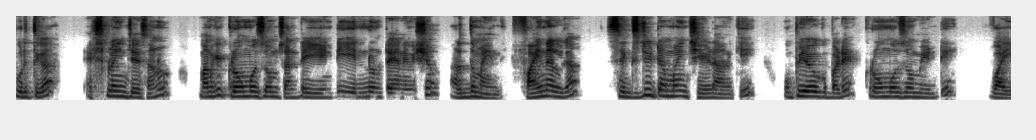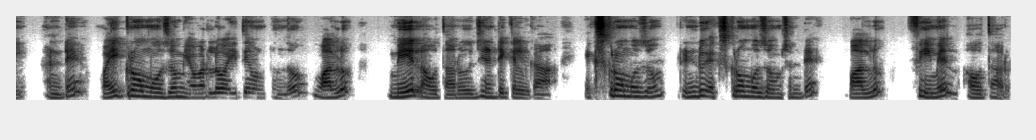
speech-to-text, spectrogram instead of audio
పూర్తిగా ఎక్స్ప్లెయిన్ చేశాను. మనకి క్రోమోజోమ్స్ అంటే ఏంటి ఎన్ని ఉంటాయి అనే విషయం అర్థమైంది. ఫైనల్గా సెక్స్ డిటర్మైన్ చేయడానికి ఉపయోగపడే క్రోమోజోమ్ ఏంటి? వై. అంటే వై క్రోమోజోమ్ ఎవరిలో అయితే ఉంటుందో వాళ్ళు మేల్ అవుతారు జెనెటికల్గా. ఎక్స్ క్రోమోజోమ్ రెండు ఎక్స్ క్రోమోజోమ్స్ ఉంటే వాళ్ళు ఫీమేల్ అవుతారు.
